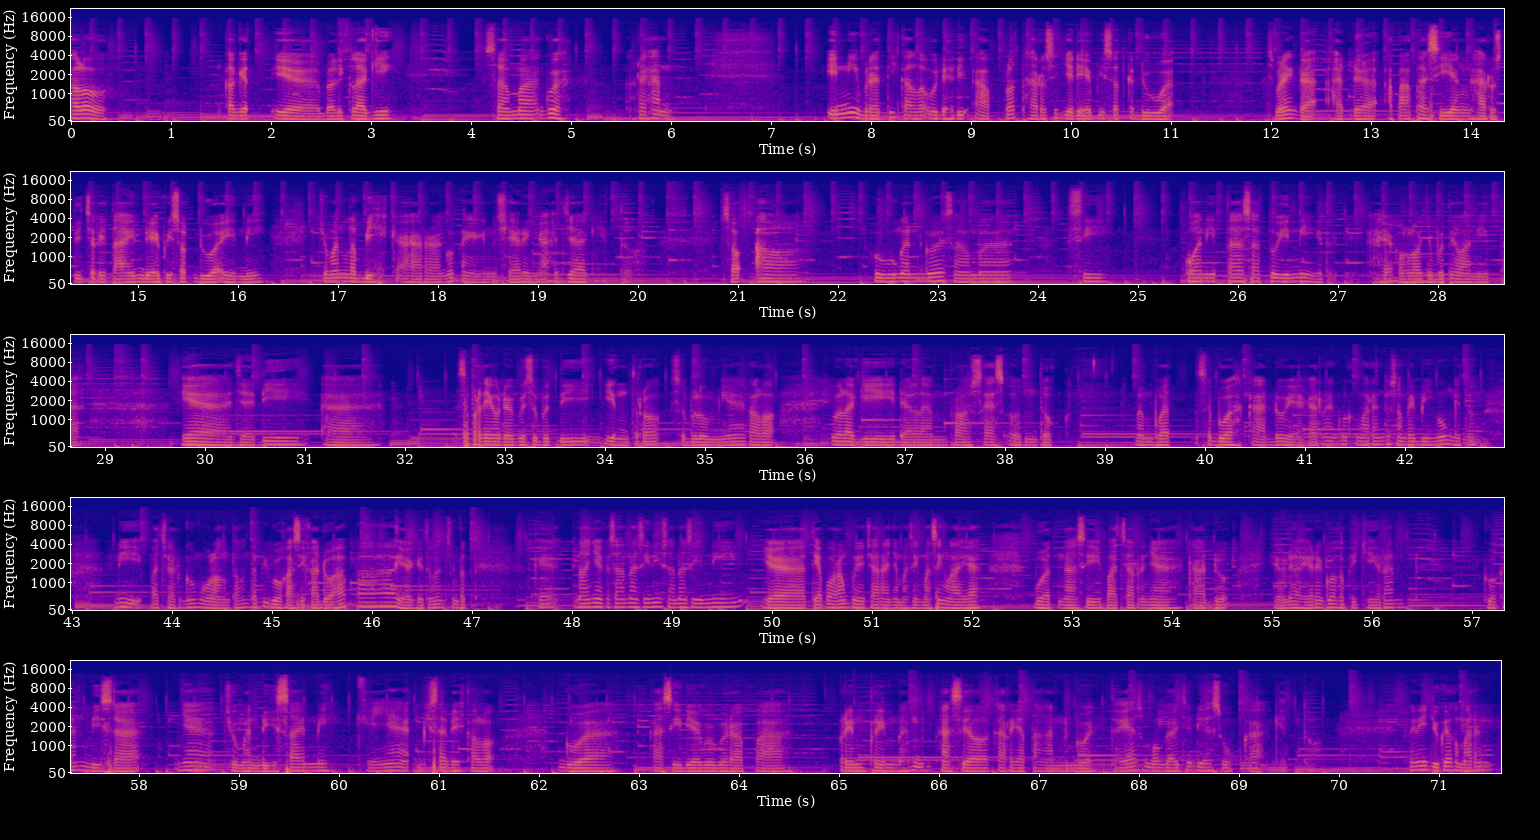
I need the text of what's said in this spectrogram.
Halo. Kaget. Iya balik lagi Sama gue Rehan. Ini berarti kalau udah di-upload Harusnya jadi episode kedua. Sebenarnya nggak ada apa-apa sih Yang harus diceritain di episode 2 ini. Cuman lebih ke arah Gue pengen sharing aja gitu. Soal Hubungan gue sama Si wanita satu ini gitu. Ya Allah nyebutnya wanita ya jadi uh, seperti yang udah gue sebut di intro sebelumnya kalau gue lagi dalam proses untuk membuat sebuah kado ya karena gue kemarin tuh sampai bingung gitu. Ini pacar gue mau ulang tahun tapi gue kasih kado apa ya gitu kan. Sempet kayak nanya ke sana sini sana sini. Ya tiap orang punya caranya masing-masing lah ya buat ngasih pacarnya kado. Ya udah akhirnya gue kepikiran gue kan bisanya cuman desain nih. Kayaknya bisa deh kalau gue kasih dia beberapa print-printan hasil karya tangan gue gitu ya. Semoga aja dia suka gitu. Ini juga kemarin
